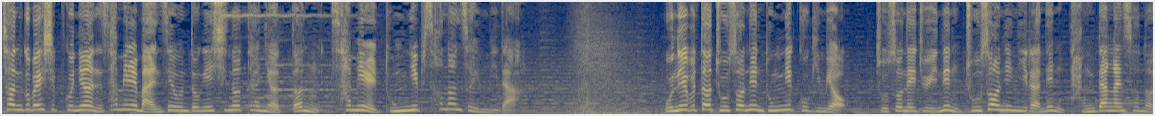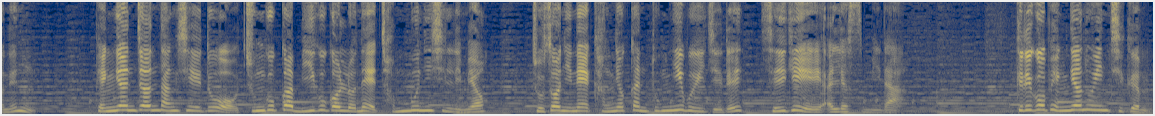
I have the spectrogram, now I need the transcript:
(1919년) 3.1 만세운동의 신호탄이었던 (3.1) 독립선언서입니다. 오늘부터 조선은 독립국이며 조선의 주인은 조선인이라는 당당한 선언은 100년 전 당시에도 중국과 미국 언론에 전문이 실리며 조선인의 강력한 독립 의지를 세계에 알렸습니다. 그리고 100년 후인 지금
